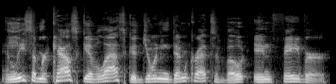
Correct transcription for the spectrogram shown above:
and Lisa Murkowski of Alaska joining Democrats to vote in favor.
